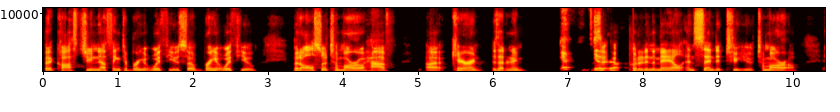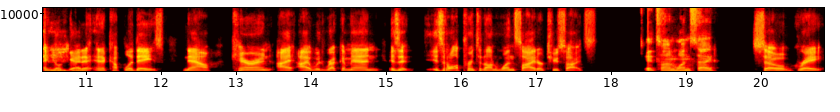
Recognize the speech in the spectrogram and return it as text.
but it costs you nothing to bring it with you. So bring it with you. But also tomorrow have uh, Karen, is that her name? Yep. Yep. Se- uh, put it in the mail and send it to you tomorrow and you'll get it in a couple of days. Now, Karen, I, I would recommend is it is it all printed on one side or two sides? It's on one side. So great.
